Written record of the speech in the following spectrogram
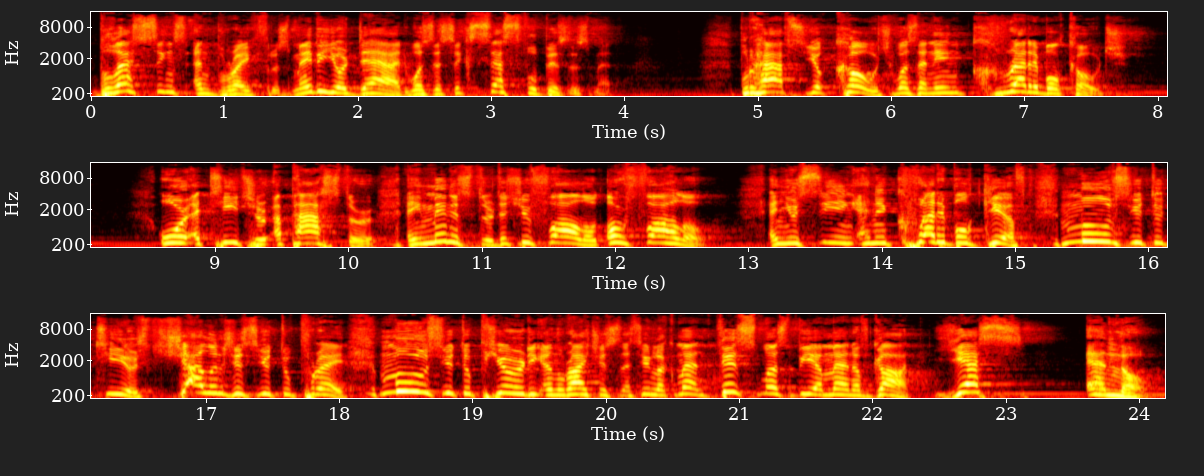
blessings and breakthroughs. Maybe your dad was a successful businessman. Perhaps your coach was an incredible coach or a teacher, a pastor, a minister that you followed or follow and you're seeing an incredible gift moves you to tears, challenges you to pray, moves you to purity and righteousness. You're like, man, this must be a man of God. Yes and no.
